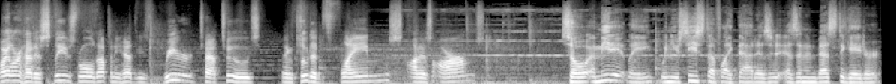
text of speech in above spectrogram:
Oyler had his sleeves rolled up and he had these weird tattoos that included flames on his arms. So immediately, when you see stuff like that as, as an investigator,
